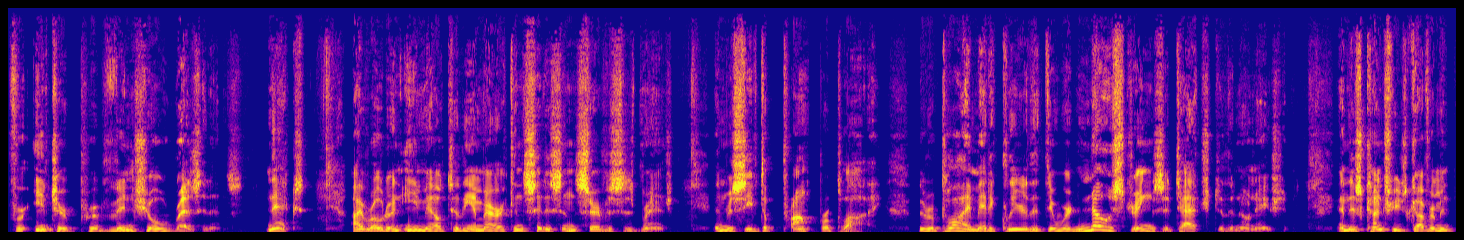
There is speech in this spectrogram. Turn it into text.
for interprovincial residents. Next, I wrote an email to the American Citizen Services Branch and received a prompt reply. The reply made it clear that there were no strings attached to the donation and this country's government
